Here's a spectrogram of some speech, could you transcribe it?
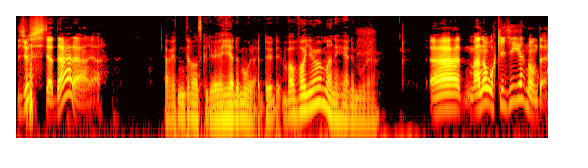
Just det, där är han ja. Jag vet inte vad han skulle göra i Hedemora. Du, vad, vad gör man i Hedemora? Uh, man åker igenom det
